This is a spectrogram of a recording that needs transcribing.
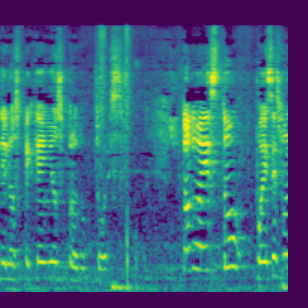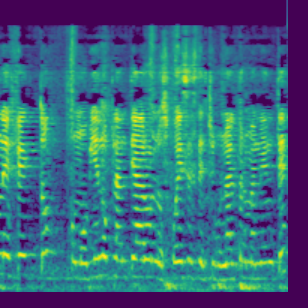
de los pequeños productores. Todo esto, pues, es un efecto, como bien lo plantearon los jueces del Tribunal Permanente,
